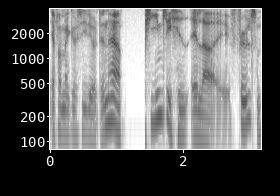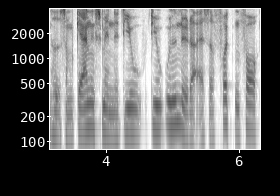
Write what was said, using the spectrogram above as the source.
Ja, for man kan jo sige, at det er jo den her pinlighed eller øh, følsomhed, som gerningsmændene de jo, de jo udnytter. Altså frygten for,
